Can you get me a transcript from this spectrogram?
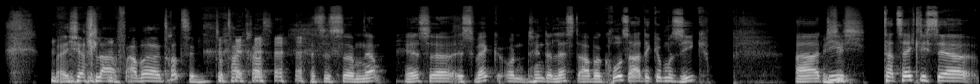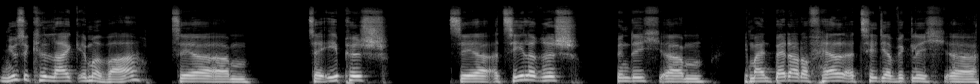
Weil ich ja schlaf. Aber trotzdem, total krass. Es ist, ähm, ja, er ist, äh, ist weg und hinterlässt aber großartige Musik, äh, die tatsächlich sehr musical-like immer war. Sehr, ähm, sehr episch, sehr erzählerisch, finde ich. Ähm, ich meine, Bad Out of Hell erzählt ja wirklich, äh,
